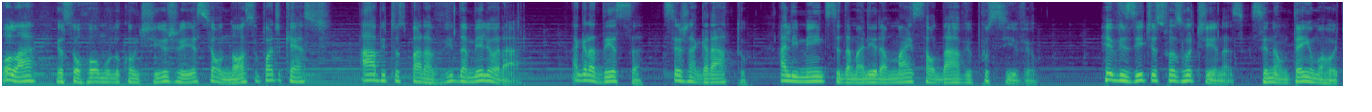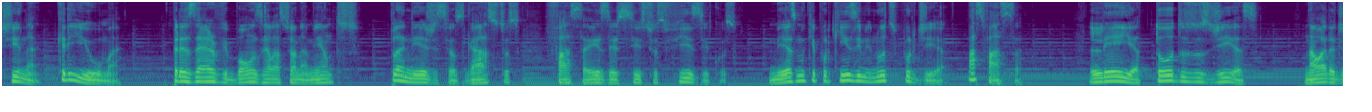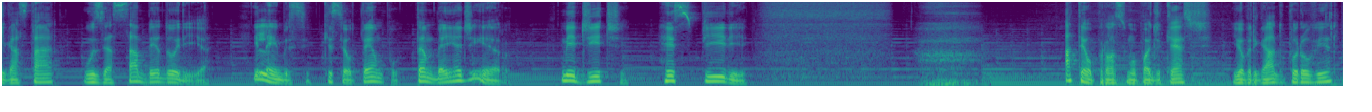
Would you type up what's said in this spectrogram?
Olá, eu sou Rômulo Contígio e esse é o nosso podcast Hábitos para a Vida Melhorar. Agradeça, seja grato, alimente-se da maneira mais saudável possível. Revisite suas rotinas. Se não tem uma rotina, crie uma. Preserve bons relacionamentos, planeje seus gastos, faça exercícios físicos, mesmo que por 15 minutos por dia, mas faça. Leia todos os dias. Na hora de gastar, use a sabedoria. E lembre-se que seu tempo também é dinheiro. Medite, respire. Até o próximo podcast e obrigado por ouvir.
